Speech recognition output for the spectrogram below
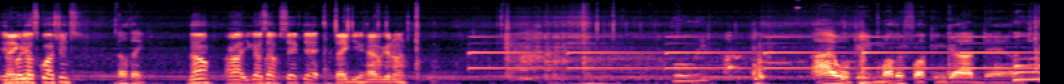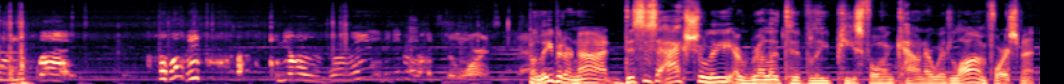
Anybody you. else questions? No, thank you. No? All right, you guys have a safe day. Thank you. Have a good one. Holy fuck. I will be motherfucking goddamn. Holy fuck! Holy fuck! Believe it or not, this is actually a relatively peaceful encounter with law enforcement.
